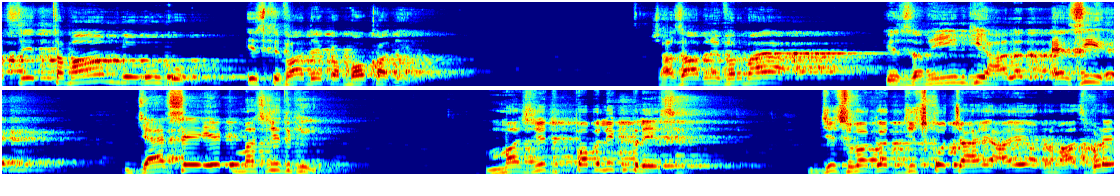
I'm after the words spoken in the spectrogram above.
سے تمام لوگوں کو استفادے کا موقع دے۔ شاہ صاحب نے فرمایا کہ زمین کی حالت ایسی ہے جیسے ایک مسجد کی۔ مسجد پبلک پلیس ہے۔ جس وقت جس کو چاہے آئے اور نماز پڑھے۔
